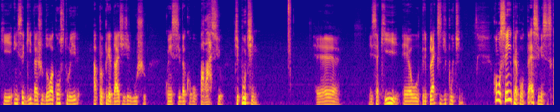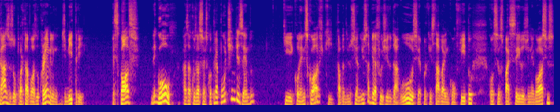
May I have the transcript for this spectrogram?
que em seguida ajudou a construir a propriedade de luxo conhecida como Palácio de Putin. É, esse aqui é o triplex de Putin. Como sempre acontece nesses casos, o porta-voz do Kremlin, Dmitry Peskov negou as acusações contra Putin, dizendo que Kolenskov, que estava denunciando isso, havia fugido da Rússia porque estava em conflito com seus parceiros de negócios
